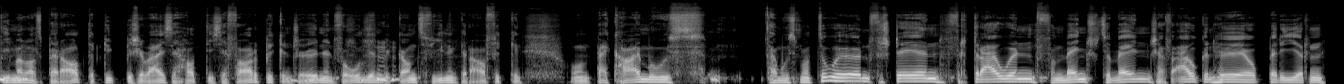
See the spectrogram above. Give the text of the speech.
die man als Berater typischerweise hat, diese farbigen, mhm. schönen Folien mit ganz vielen Grafiken. Und bei KMUs da muss man zuhören, verstehen, vertrauen, von Mensch zu Mensch, auf Augenhöhe operieren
